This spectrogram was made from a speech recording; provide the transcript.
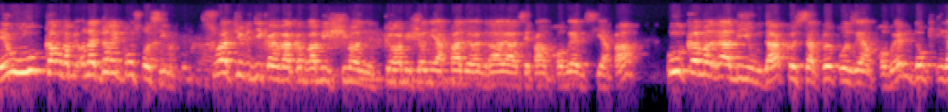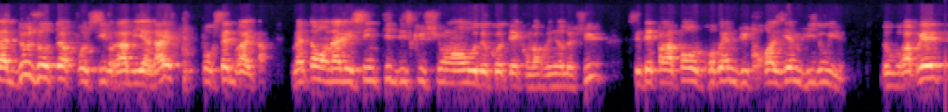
Et où, comme Rabbi- on a deux réponses possibles. Soit tu me dis qu'elle va comme Rabbi Shimon, que Rabbi Shimon, n'y a pas de Hadrala, c'est pas un problème s'il n'y a pas. Ou comme Rabbi Yehuda, que ça peut poser un problème. Donc il a deux auteurs possibles, Rabbi Yanaï, pour cette braïta. Maintenant, on a laissé une petite discussion en haut de côté qu'on va revenir dessus. C'était par rapport au problème du troisième vidouille. Donc vous vous rappelez,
